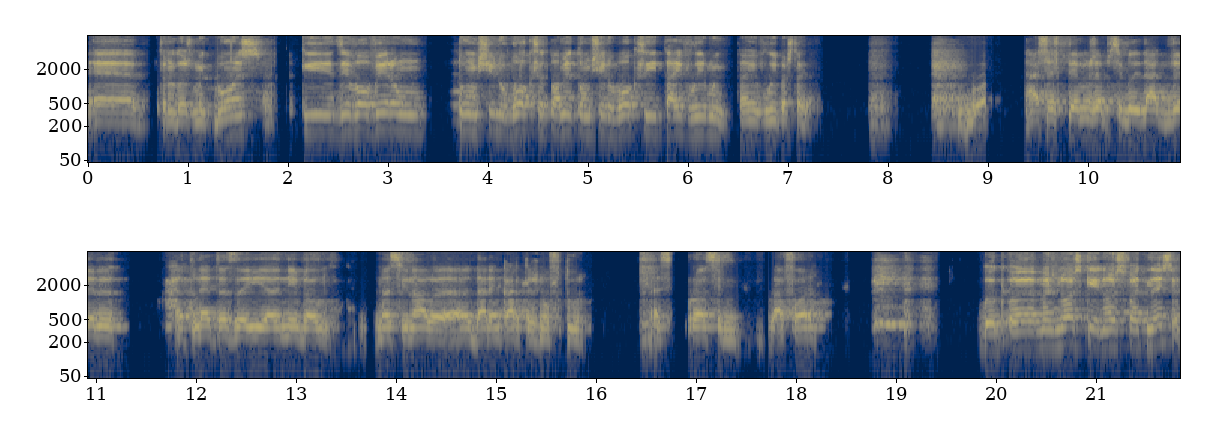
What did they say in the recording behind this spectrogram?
eh, treinadores muito bons, que desenvolveram, estão a mexer no boxe, atualmente estão a mexer no boxe e está a evoluir muito, está a evoluir bastante. Boa. Achas que temos a possibilidade de ver atletas aí a nível nacional a, darem cartas no futuro? Assim, próximo, lá fora? Eh, mas nós quê? Nós Fight Nation?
